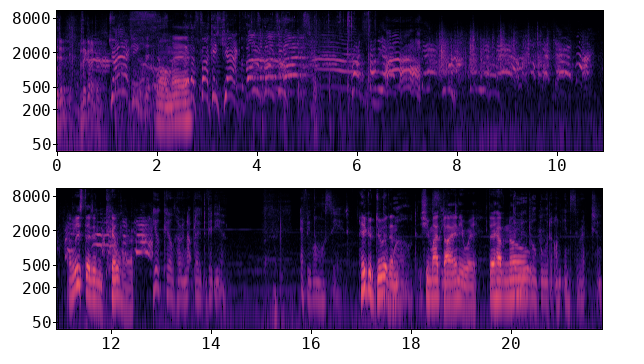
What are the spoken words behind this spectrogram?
Is him? Have they got him? Jack! Jesus. Oh, man. Where the fuck is Jack? The boats, the boats, the boats! Run, stop your hand! At least they didn't kill her. he'll kill her and upload the video. Everyone will see it. He could do it The and she might die anyway. They have no... The mood will no... border on insurrection,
